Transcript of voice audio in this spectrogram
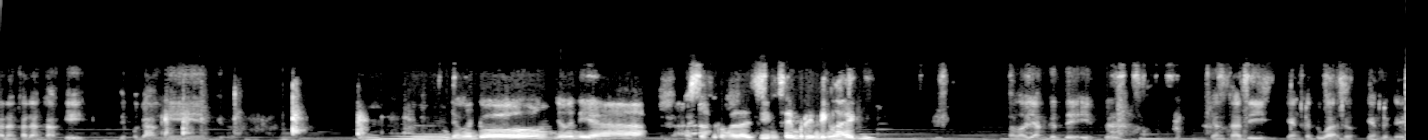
Kadang-kadang kaki dipegangin gitu Hmm, jangan dong, jangan ya. Astagfirullahaladzim, saya merinding lagi. Kalau yang gede itu, yang tadi, yang kedua tuh, yang gede.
